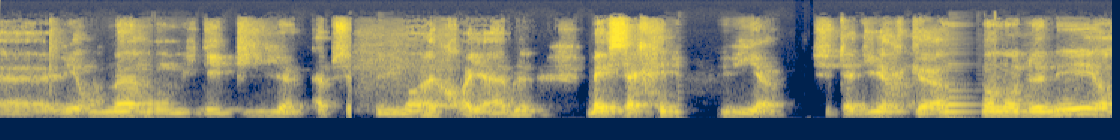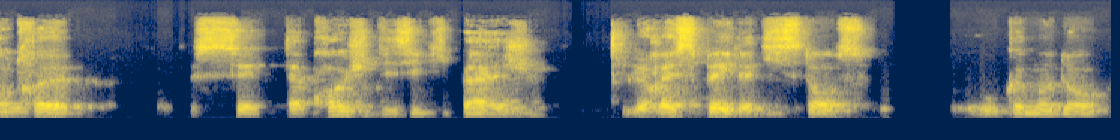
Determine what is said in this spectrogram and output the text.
Euh, les Roumains m'ont mis des piles absolument incroyables, mais ça crée du lien. C'est-à-dire qu'à un moment donné, entre cette approche des équipages, le respect et la distance au commandant,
